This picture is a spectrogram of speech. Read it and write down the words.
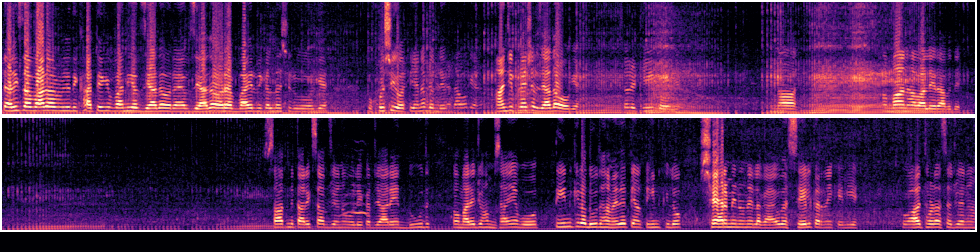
तारिक साहब बार बार मुझे दिखाते हैं कि पानी अब ज़्यादा हो रहा है अब ज़्यादा हो रहा है बाहर निकलना शुरू हो गया। तो खुशी होती है ना बंदे ज़्यादा हो गया? हाँ जी प्रेशर ज़्यादा हो गया। चलो ठीक हो गया। नाल। अमान हवाले रब दे। साथ में तारिक साहब जो है ना वो लेकर जा रहे हैं दूध। तो हमारे जो हमसाए हैं वो तीन किलो दूध हमें देते हैं और तीन किलो शहर में इन्होंने लगाया हुआ है सेल करने के लिए। तो आज थोड़ा सा जो है ना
